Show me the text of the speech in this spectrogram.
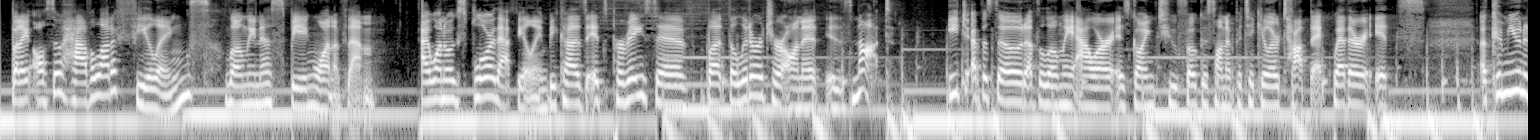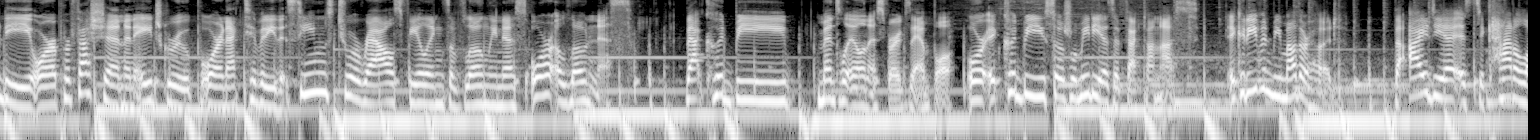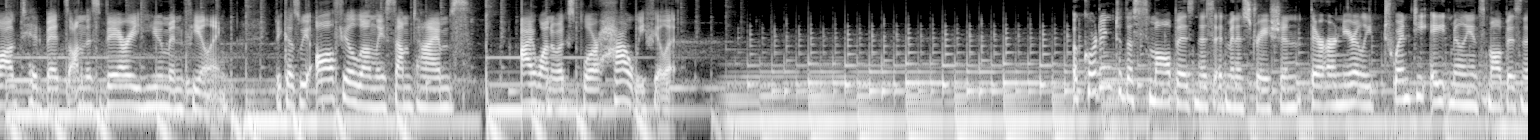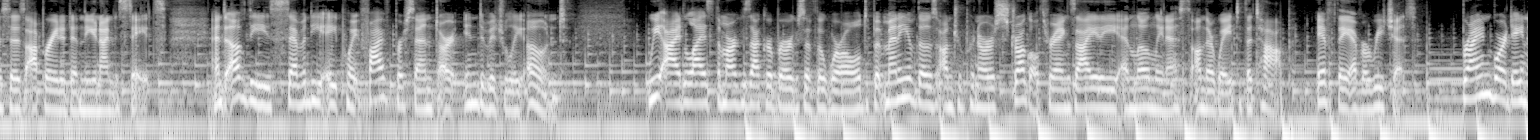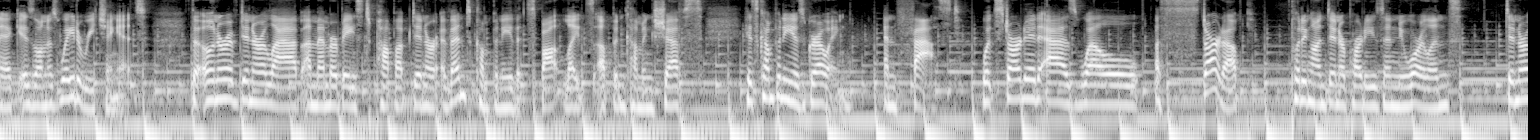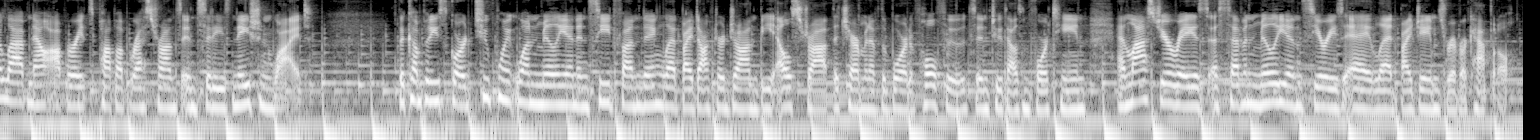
but I also have a lot of feelings, loneliness being one of them. I want to explore that feeling because it's pervasive, but the literature on it is not. Each episode of The Lonely Hour is going to focus on a particular topic, whether it's a community or a profession, an age group, or an activity that seems to arouse feelings of loneliness or aloneness. That could be mental illness, for example, or it could be social media's effect on us. It could even be motherhood. The idea is to catalog tidbits on this very human feeling. Because we all feel lonely sometimes, I want to explore how we feel it. According to the Small Business Administration, there are nearly 28 million small businesses operated in the United States, and of these, 78.5% are individually owned. We idolize the Mark Zuckerbergs of the world, but many of those entrepreneurs struggle through anxiety and loneliness on their way to the top, if they ever reach it. Brian Bordainick is on his way to reaching it. The owner of Dinner Lab, a member based pop up dinner event company that spotlights up and coming chefs, his company is growing and fast. What started as, well, a startup putting on dinner parties in New Orleans, Dinner Lab now operates pop up restaurants in cities nationwide. The company scored 2.1 million in seed funding led by Dr. John B. Elstrott, the chairman of the board of Whole Foods in 2014, and last year raised a 7 million Series A led by James River Capital.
